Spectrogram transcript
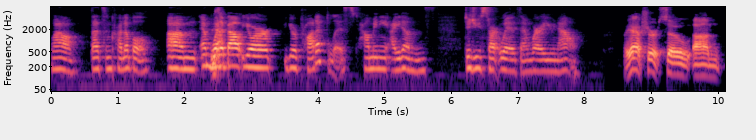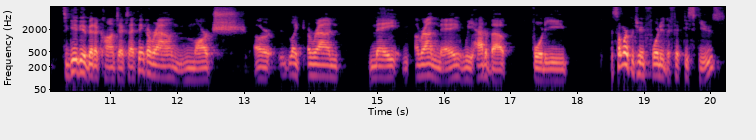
Wow, that's incredible. Um, and what yeah. about your your product list? How many items did you start with, and where are you now? Yeah, sure. So um, to give you a bit of context, I think around March or like around May, around May, we had about 40, somewhere between 40 to 50 SKUs.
